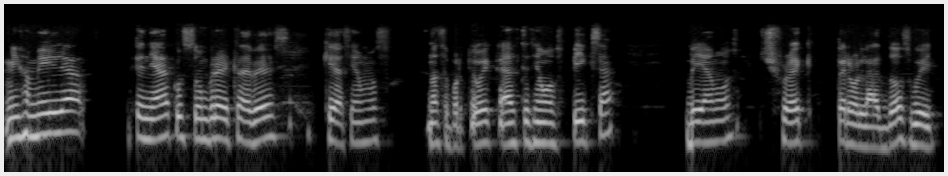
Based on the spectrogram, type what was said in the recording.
mi familia tenía la costumbre de cada vez que hacíamos, no sé por qué, güey, cada vez que hacíamos pizza, veíamos Shrek, pero la 2, güey.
